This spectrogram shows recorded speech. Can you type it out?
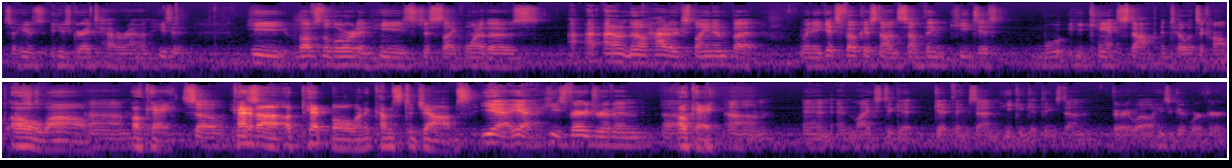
so he was he was great to have around. He's a he loves the Lord, and he's just like one of those. I, I- don't know how to explain him, but when he gets focused on something, he just he can't stop until it's accomplished. Oh wow. Um, Okay. so Kind of a, a pit bull when it comes to jobs. yeah, yeah. He's very driven. Uh, Okay. Um, and and likes to get get things done. He can get things done very well. He's a good worker.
